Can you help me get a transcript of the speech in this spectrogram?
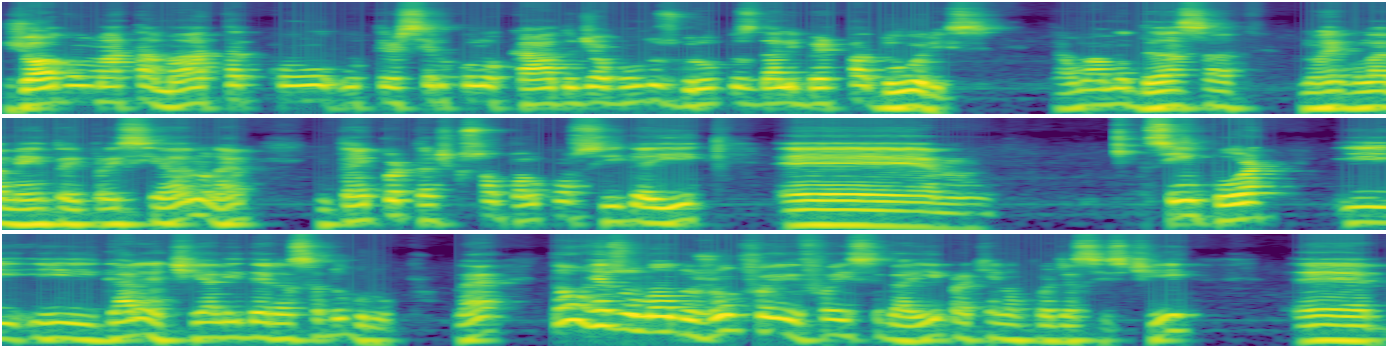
joga um mata-mata com o terceiro colocado de algum dos grupos da Libertadores. É uma mudança no regulamento aí para esse ano, né? Então é importante que o São Paulo consiga aí é, se impor e, e, garantir a liderança do grupo, né? Então, o resumão do jogo foi, foi esse daí, para quem não pôde assistir. É,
